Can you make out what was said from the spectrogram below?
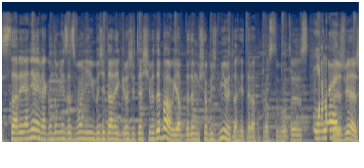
I stary, ja nie wiem, jak on do mnie zadzwoni i będzie dalej groził, to ja się będę bał. Ja będę musiał być miły dla hejtera po prostu, bo to jest, Ja to mogę, już wiesz.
